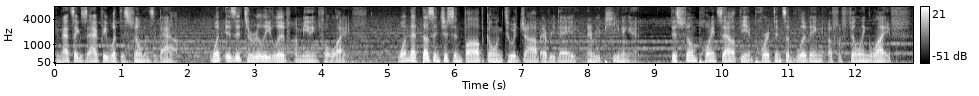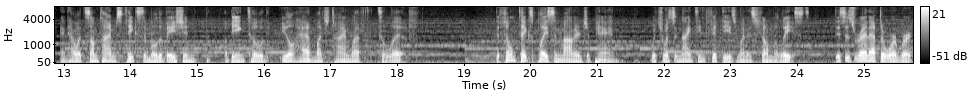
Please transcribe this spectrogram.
and that's exactly what this film is about. What is it to really live a meaningful life? One that doesn't just involve going to a job every day and repeating it. This film points out the importance of living a fulfilling life and how it sometimes takes the motivation of being told you don't have much time left to live. The film takes place in modern Japan, which was the 1950s when this film released. This is right after World War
